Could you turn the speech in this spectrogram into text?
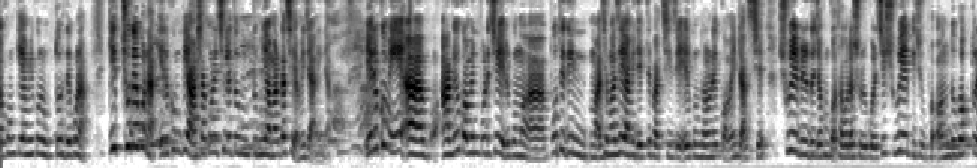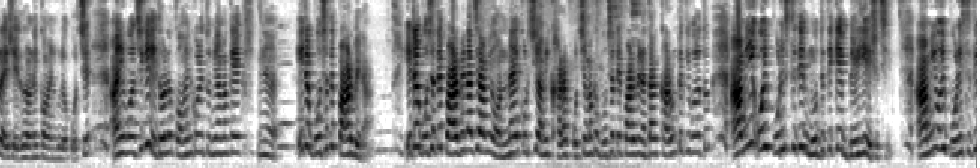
তখন কি আমি কোনো উত্তর দেবো না? কিচ্ছু দেবো না। এরকম কি আশা করেছিলে তো তুমি আমার কাছে? আমি জানি না। এরকমই আগেও কমেন্ট পড়েছে এরকম প্রতিদিন মাঝে মাঝে আমি দেখতে পাচ্ছি যে এরকম ধরনের কমেন্ট আসছে। শুয়ের বিরুদ্ধে যখন কথা বলা শুরু করেছি, শুয়ের কিছু অন্ধভক্তরা এসে এই ধরনের কমেন্টগুলো করছে। আমি বলছি কি, এই ধরনের কমেন্ট করে তুমি আমাকে এটা বোঝাতে পারবে না। এটা বোঝাতে পারবে না যে আমি অন্যায় করছি, আমি খারাপ করছি, আমাকে বোঝাতে পারবে না। তার কারণটা কি বলতো? আমি ওই পরিস্থিতির মধ্যে থেকে বেরিয়ে এসেছি। আমি ওই পরিস্থিতি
